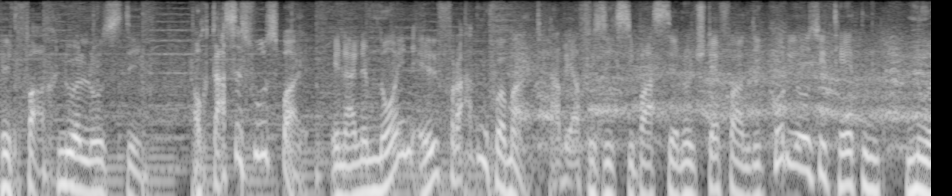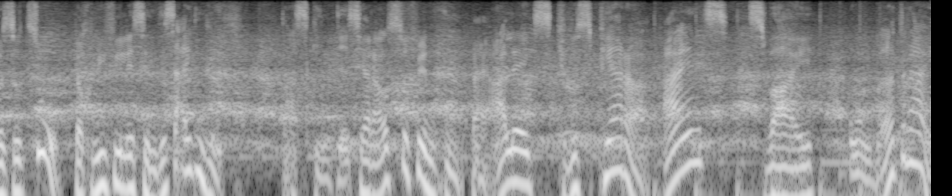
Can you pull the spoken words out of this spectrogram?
einfach nur lustig. Auch das ist Fußball in einem neuen Elf-Fragen-Format. Da werfen sich Sebastian und Stefan die Kuriositäten nur so zu. Doch wie viele sind es eigentlich? Das gilt es herauszufinden bei Alex Quispera. Eins, zwei oder drei.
